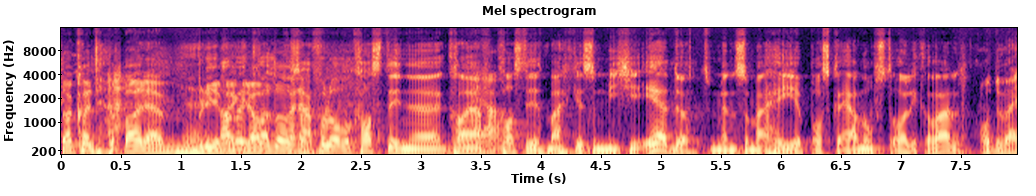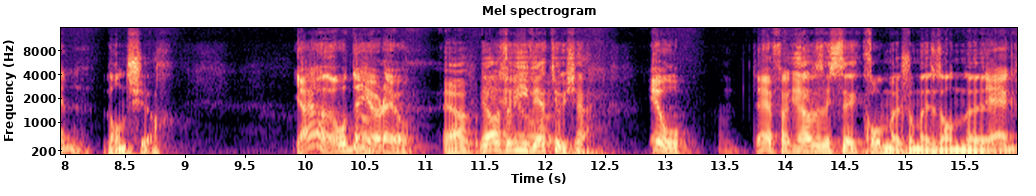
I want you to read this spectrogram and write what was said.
da kan det bare bli begravd. kan, kan jeg Altså. få lov å kaste inn, eh, kan jeg Ja. få kaste inn et merke som ikke er dødt, men som jeg heier på skal gjenoppstå likevel? Å, du verden. Lancia. Ja, ja, og det gjør det jo. Ja. Ja, altså, vi vet jo ikke. Jo, faktisk Ja, Hvis det kommer som en sånn eh,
